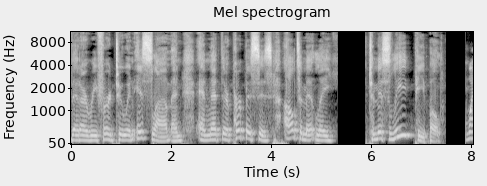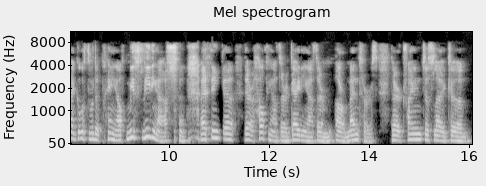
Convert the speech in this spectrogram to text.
that are referred to in Islam, and and that their purpose is ultimately to mislead people. Why go through the pain of misleading us? I think uh, they're helping us, they're guiding us, they're our mentors. They're trying just like um,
